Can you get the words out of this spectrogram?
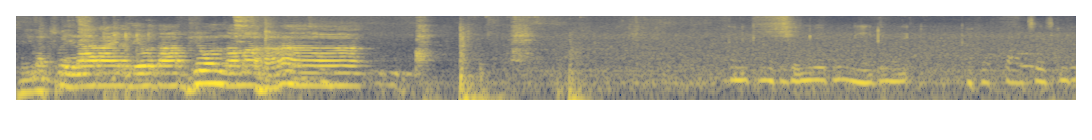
శ్రీ లక్ష్మీనారాయణ దేవతాభ్యో నమ. నీట్ ఉంది కాకపోతే పాలు చేసుకుంటే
